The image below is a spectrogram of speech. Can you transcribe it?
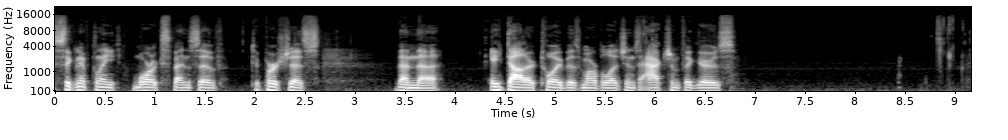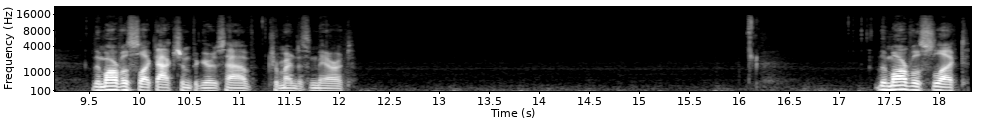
significantly more expensive to purchase than the $8 Toy Biz Marvel Legends action figures. The Marvel Select action figures have tremendous merit. The Marvel Select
